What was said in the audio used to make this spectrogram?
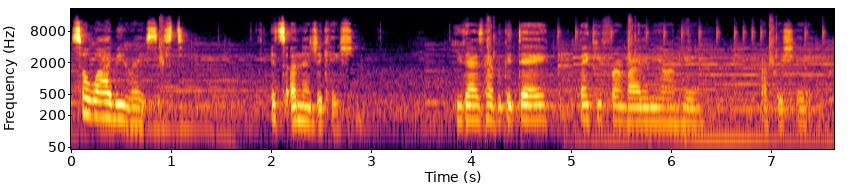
So why be racist? It's uneducation. You guys have a good day. Thank you for inviting me on here. I appreciate it.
